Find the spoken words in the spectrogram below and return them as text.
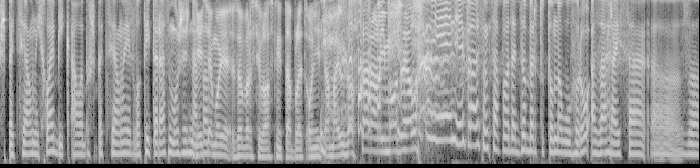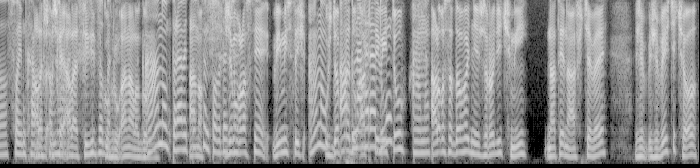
špeciálny chlebík alebo špeciálne jedlo. Ty teraz môžeš nabaliť. Dieťa moje, zober si vlastný tablet, oni tam majú zastaralý model. nie, nie, práve som chcela povedať, zober túto novú hru a zahraj sa uh, so svojím kamošom. Ale, ale fyzickú zober. hru, analogovú. Áno, práve to áno, chcem povedať. Že mu vlastne vymyslíš áno, už dopredu aktivitu, áno. alebo sa dohodneš s rodičmi, na tej návšteve, že, že viete čo,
